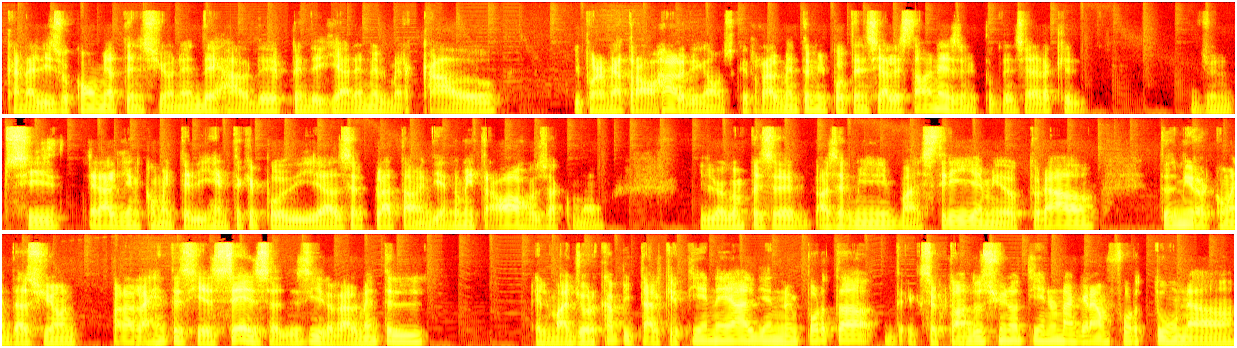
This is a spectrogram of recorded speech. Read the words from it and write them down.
canalizó como mi atención en dejar de pendejear en el mercado y ponerme a trabajar, digamos, que realmente mi potencial estaba en eso, mi potencial era que yo sí era alguien como inteligente que podía hacer plata vendiendo mi trabajo, o sea, como... Y luego empecé a hacer mi maestría, mi doctorado. Entonces mi recomendación para la gente sí es esa, es decir, realmente el, el mayor capital que tiene alguien, no importa, exceptuando si uno tiene una gran fortuna,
